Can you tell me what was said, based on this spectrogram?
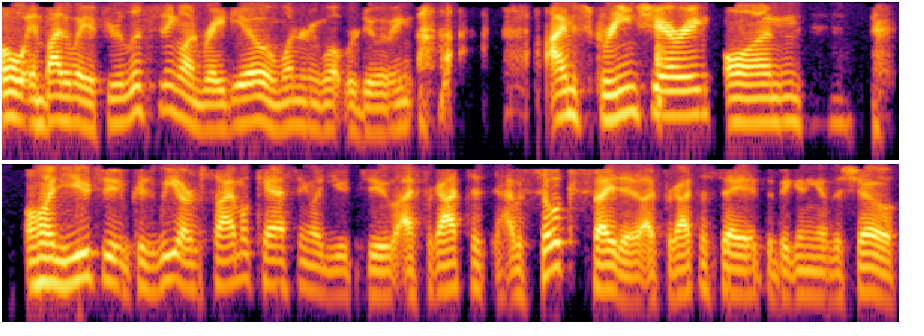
Oh, and by the way, if you're listening on radio and wondering what we're doing, I'm screen sharing on on YouTube because we are simulcasting on YouTube. I forgot to I was so excited. I forgot to say at the beginning of the show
